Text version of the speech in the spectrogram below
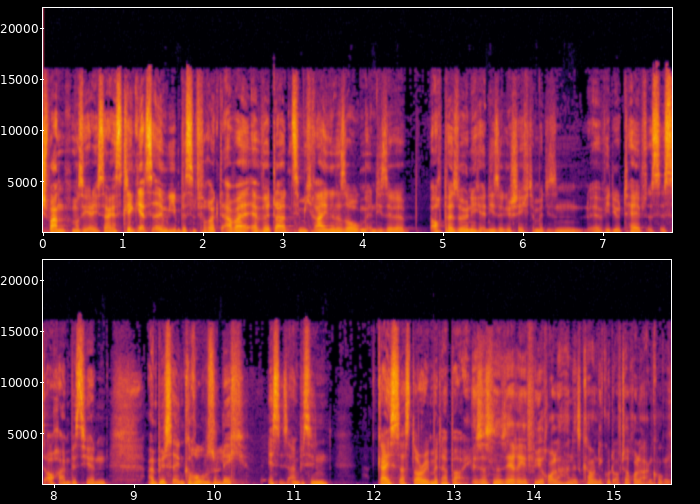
spannend, muss ich ehrlich sagen. Es klingt jetzt irgendwie ein bisschen verrückt, aber er wird da ziemlich reingesogen in diese, auch persönlich, in diese Geschichte mit diesen äh, Videotapes. Es ist auch ein bisschen, ein bisschen gruselig. Es ist ein bisschen Geisterstory mit dabei. Ist das eine Serie für die Rolle, Hannes? Kann man die gut auf der Rolle angucken?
